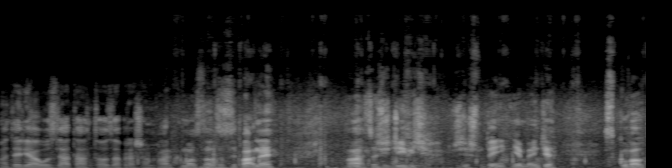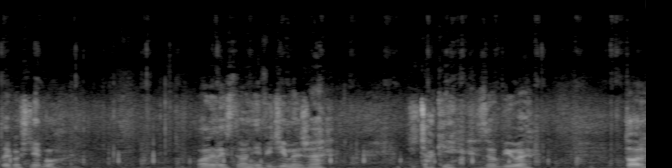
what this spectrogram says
materiału z lata, to zapraszam. Park mocno zasypany, a co się dziwić, przecież tutaj nikt nie będzie skuwał tego śniegu. Po lewej stronie widzimy, że dzieciaki zrobiły tor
